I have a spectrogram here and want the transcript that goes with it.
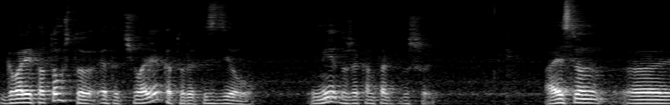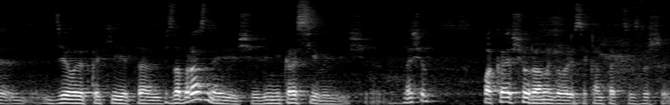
говорит о том, что этот человек, который это сделал, имеет уже контакт с душой. А если он э, делает какие-то безобразные вещи или некрасивые вещи, значит, пока еще рано говорить о контакте с душой.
